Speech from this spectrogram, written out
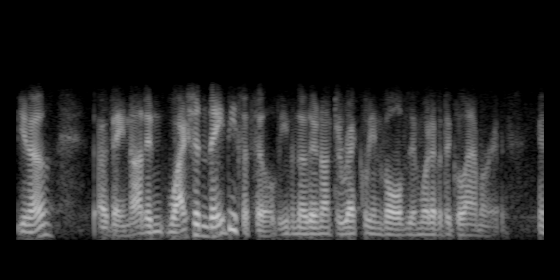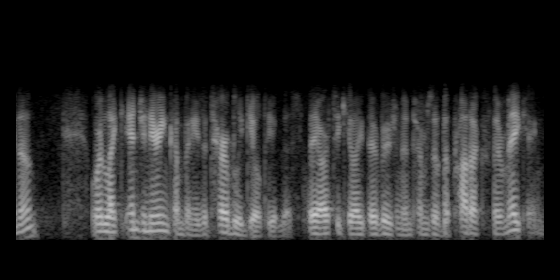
You know, are they not in why shouldn't they be fulfilled even though they're not directly involved in whatever the glamour is you know or like engineering companies are terribly guilty of this they articulate their vision in terms of the products they're making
